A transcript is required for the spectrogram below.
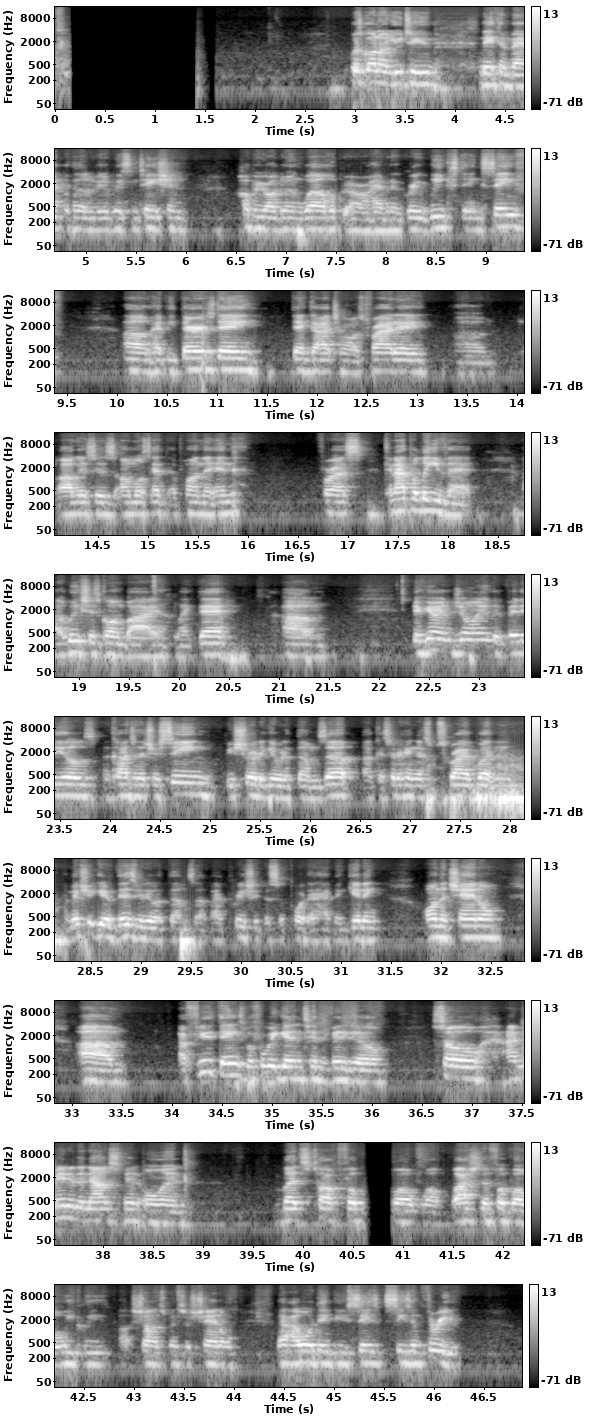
What's going on, YouTube? Nathan back with another video presentation. Hope you're all doing well. Hope you're all having a great week, staying safe. Um, happy Thursday. Thank God tomorrow's Friday. Um, August is almost at upon the end for us. Cannot believe that. A week's just going by like that. Um, if you're enjoying the videos and content that you're seeing, be sure to give it a thumbs up. Uh, consider hitting that subscribe button. And make sure you give this video a thumbs up. I appreciate the support that I have been getting on the channel. Um, a few things before we get into the video. So I made an announcement on Let's Talk Football, well, Washington Football Weekly, uh, Sean Spencer's channel, that I will debut season, season three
